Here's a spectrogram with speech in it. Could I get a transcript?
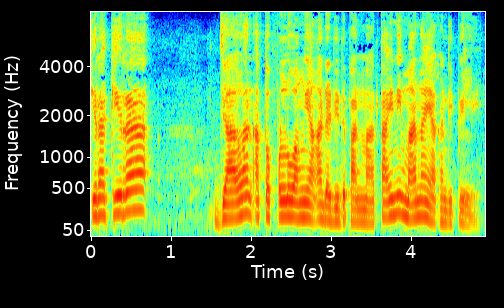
Kira-kira jalan atau peluang yang ada di depan mata ini mana yang akan dipilih?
